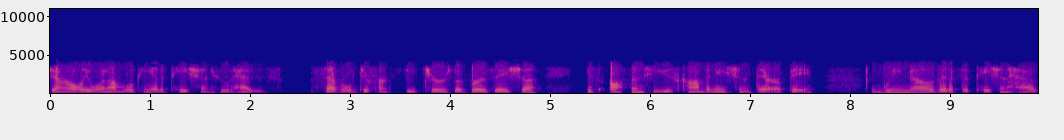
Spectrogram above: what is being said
generally when I'm looking at a patient who has several different features of rosacea is often to use combination therapy we know that if the patient has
